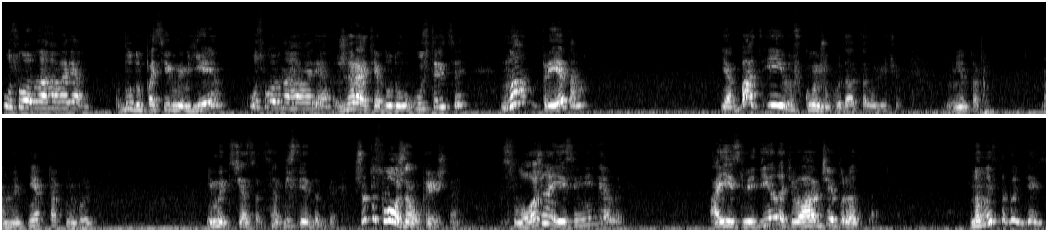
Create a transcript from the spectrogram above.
условно говоря, буду пассивным геем, условно говоря, жрать я буду устрицы, но при этом я бац и в кунжу куда-то улечу. Не так. Он говорит, нет, так не будет. И мы сейчас вот беседуем. Что-то сложно у Кришны. Сложно, если не делать. А если делать, вообще просто. Но мы с тобой здесь.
